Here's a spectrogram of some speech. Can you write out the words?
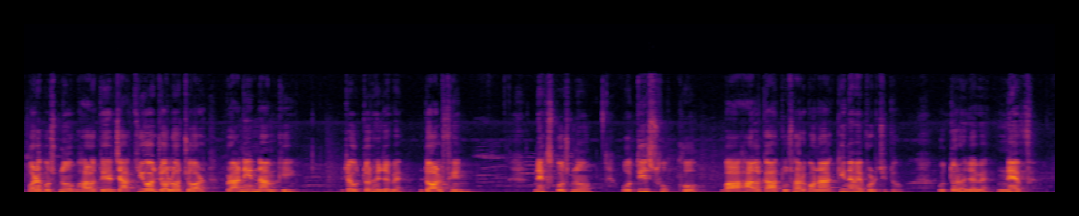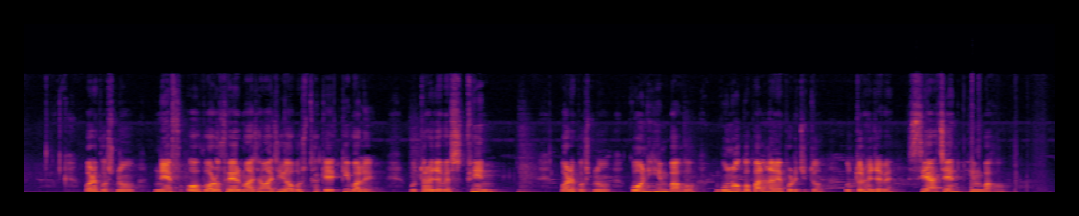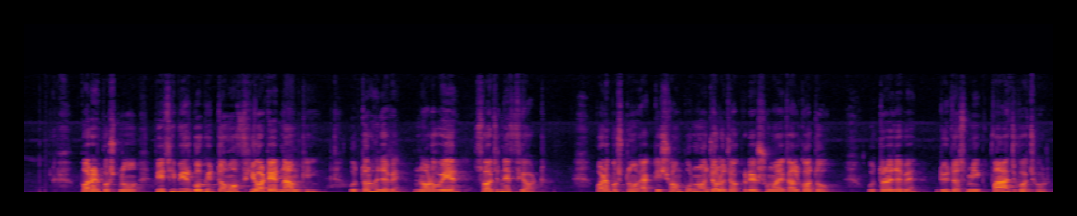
পরের প্রশ্ন, ভারতের জাতীয় জলচর প্রাণীর নাম কি? এটা উত্তর হয়ে যাবে ডলফিন। নেক্সট প্রশ্ন, অতি সূক্ষ্ম বা হালকা তুষারকণা কী নামে পরিচিত? উত্তর হয়ে যাবে নেফ। পরে প্রশ্ন, নেফ ও বরফের মাঝামাঝি অবস্থাকে কি বলে? উত্তর হয়ে যাবে স্ফিন। পরের প্রশ্ন, কোন হিমবাহ বুনো গোপাল নামে পরিচিত? উত্তর হয়ে যাবে সিয়াচেন হিমবাহ। পরের প্রশ্ন, পৃথিবীর গভীরতম ফিয়টের নাম কি? উত্তর হয়ে যাবে, নরওয়ের সজনে ফিয়ট। পরের প্রশ্ন, একটি সম্পূর্ণ জলচক্রের সময়কাল কত? উত্তর হয়ে যাবে, দুই দশমিক পাঁচ বছর।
